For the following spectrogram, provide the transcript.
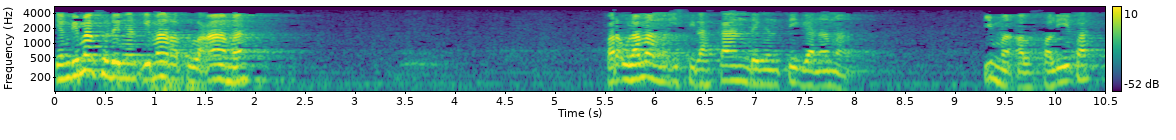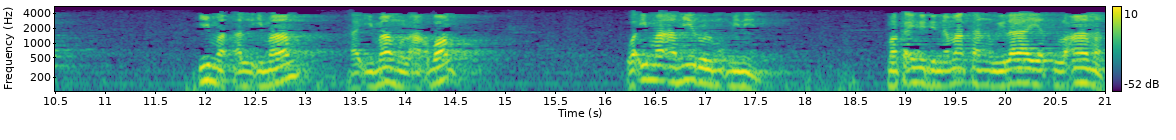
Yang dimaksud dengan imaratul amah Para ulama mengistilahkan dengan tiga nama. Ima al-khalifah Ima al-imam Imamul a'bam Wa ima amirul mu'minin. Maka ini dinamakan wilayatul amah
